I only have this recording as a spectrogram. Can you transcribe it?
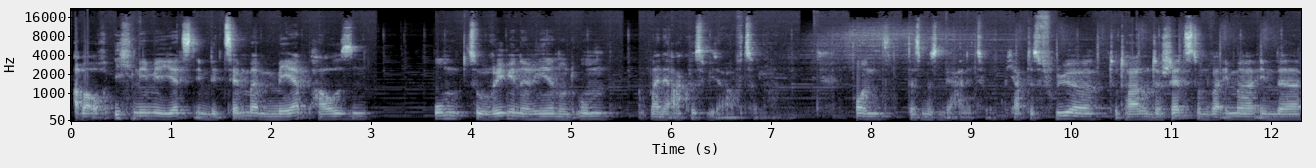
Aber auch ich nehme jetzt im Dezember mehr Pausen, um zu regenerieren und um meine Akkus wieder aufzuladen. Und das müssen wir alle tun. Ich habe das früher total unterschätzt und war immer in der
